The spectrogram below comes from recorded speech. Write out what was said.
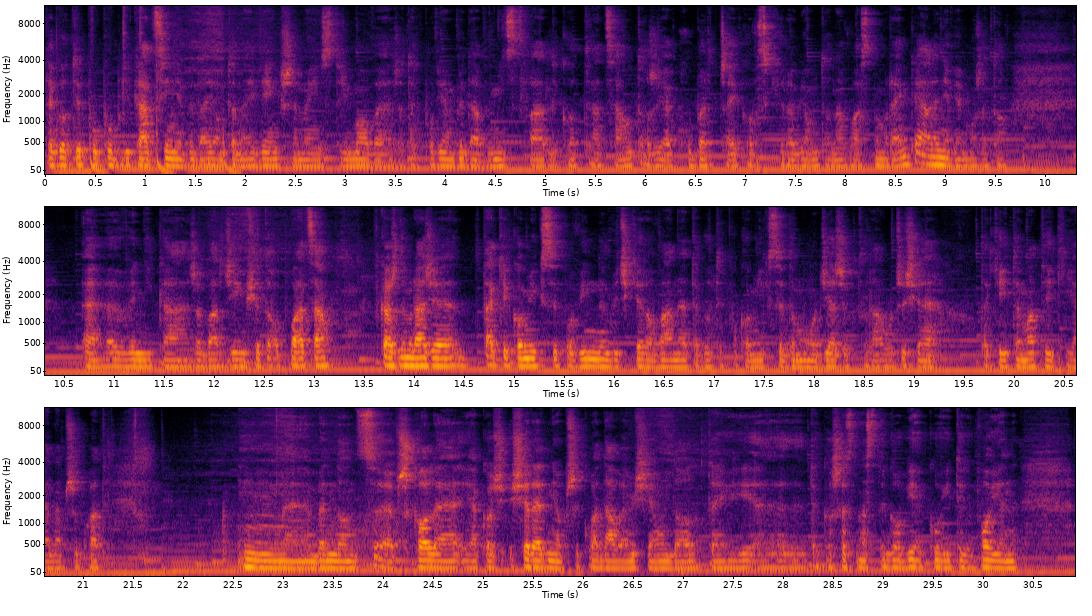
tego typu publikacje nie wydają te największe mainstreamowe, że tak powiem, wydawnictwa, tylko tacy autorzy jak Hubert Czajkowski robią to na własną rękę, ale nie wiem, może to e, wynika, że bardziej im się to opłaca. W każdym razie takie komiksy powinny być kierowane, tego typu komiksy do młodzieży, która uczy się takiej tematyki. Ja na przykład będąc e, w szkole jakoś średnio przykładałem się do tej, e, tego XVI wieku i tych wojen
